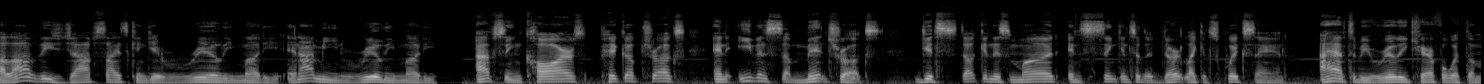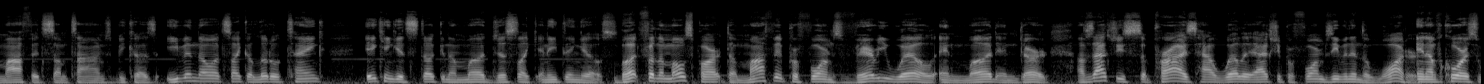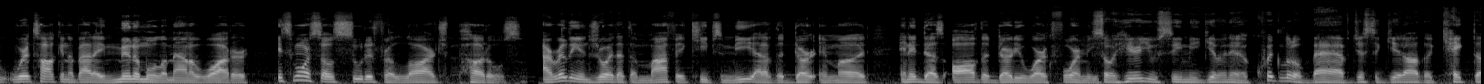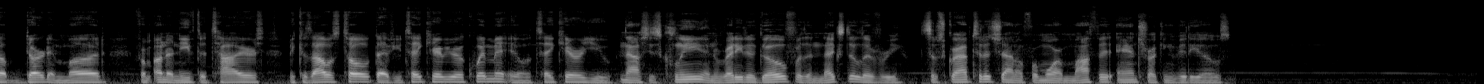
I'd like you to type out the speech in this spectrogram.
A lot of these job sites can get really muddy, and I mean really muddy. I've seen cars, pickup trucks, and even cement trucks get stuck in this mud and sink into the dirt like it's quicksand. I have to be really careful with the Moffett sometimes because even though it's like a little tank, it can get stuck in the mud just like anything else. But for the most part, the Moffett performs very well in mud and dirt. I was actually surprised how well it actually performs even in the water. And of course, we're talking about a minimal amount of water it's more so suited for large puddles. I really enjoy that the Moffett keeps me out of the dirt and mud and it does all the dirty work for me. So here you see me giving it a quick little bath just to get all the caked up dirt and mud from underneath the tires because I was told that if you take care of your equipment, it will take care of you. Now she's clean and ready to go for the next delivery. Subscribe to the channel for more Moffett and trucking videos.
